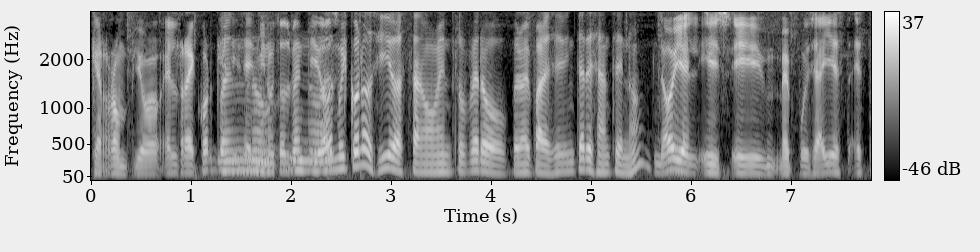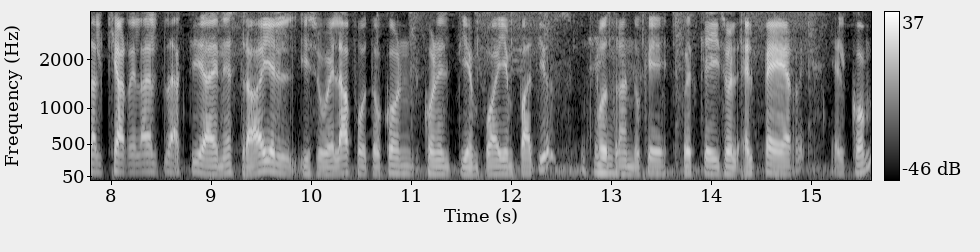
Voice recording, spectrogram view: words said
que rompió el récord, Pues 16 no- minutos no 22. es muy conocido hasta el momento, pero, pero me parece interesante, ¿no? No, y, el, y, y me puse ahí a est- stalkearle la, la actividad en Strava y, el, y sube la foto con, con el tiempo ahí en patios, Sí. mostrando que, pues, que hizo el, el PR, el COM.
